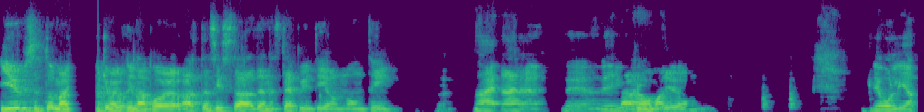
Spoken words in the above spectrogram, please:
ljuset då märker man skillnad på att den sista, den släpper ju inte igenom någonting. Nej, nej, nej. Det, det är Där har man ju. Det är olja.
